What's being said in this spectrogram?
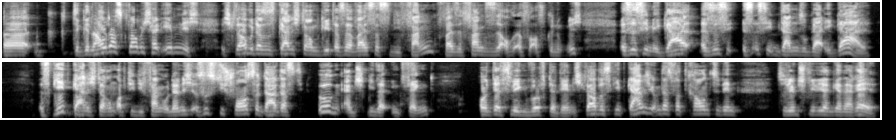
Äh, genau das glaube ich halt eben nicht. Ich glaube, dass es gar nicht darum geht, dass er weiß, dass sie die fangen, weil sie fangen sie auch oft genug nicht. Es ist ihm egal, es ist, es ist ihm dann sogar egal. Es geht gar nicht darum, ob die die fangen oder nicht. Es ist die Chance da, dass irgendein Spieler ihn fängt und deswegen wirft er den. Ich glaube, es geht gar nicht um das Vertrauen zu den, zu den Spielern generell.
